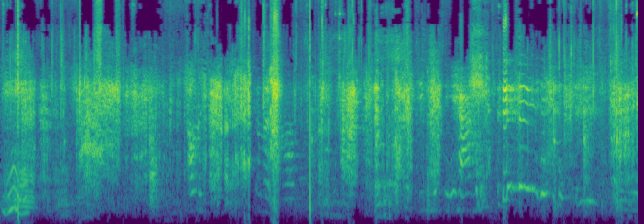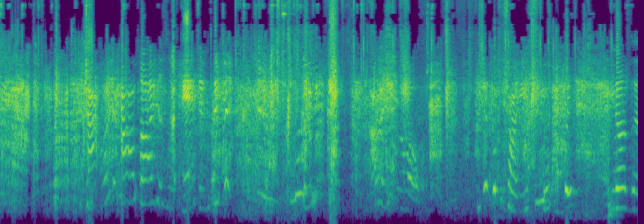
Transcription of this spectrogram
This on YouTube. You know the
